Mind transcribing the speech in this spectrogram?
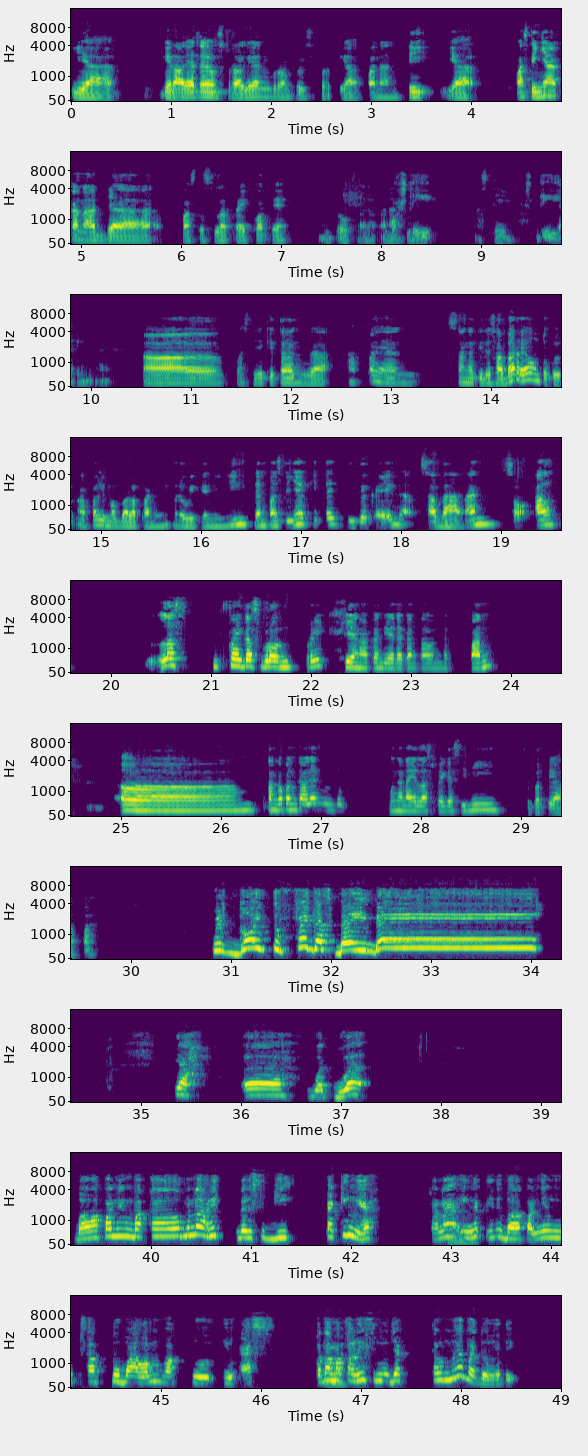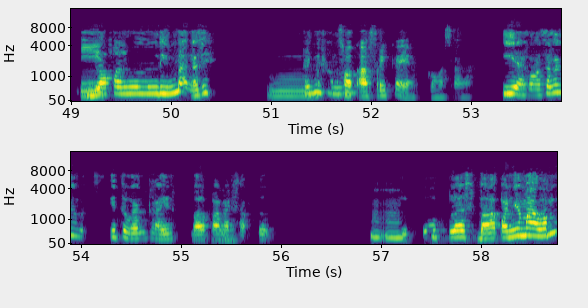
Ya, kita lihat ya Australian Grand Prix seperti apa nanti. Ya, pastinya akan ada fastest lap record ya untuk balapan nanti. Pasti, Pasti. Eh, pastinya kita nggak apa ya sangat tidak sabar ya untuk apa lima balapan ini pada weekend ini dan pastinya kita juga kayak nggak sabaran soal Las Vegas Grand Prix yang akan diadakan tahun depan. Eh, tanggapan kalian untuk mengenai Las Vegas ini seperti apa? We're going to Vegas, baby! Ya, eh buat gua balapan yang bakal menarik dari segi packing ya. Karena Hmm. ingat ini balapannya Sabtu malam waktu US. Pertama Iya. kali semenjak tahun berapa tuh, Rati? Iya, 85 nggak sih? hmm, kayaknya. South Africa ya, kalau nggak salah. Iya, kalau nggak salah kan itu kan terakhir balapan Iya. hari Sabtu. Mm-mm. Itu plus balapannya malam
